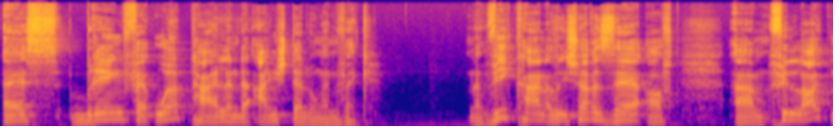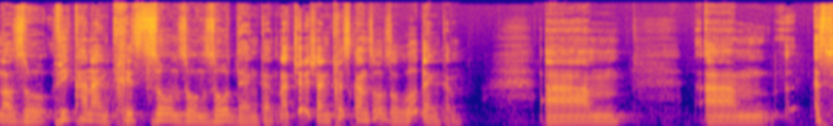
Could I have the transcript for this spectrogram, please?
Es bringt verurteilende Einstellungen weg. Wie kann, also ich höre sehr oft, ähm, viele Leute noch so, wie kann ein Christ so und so und so denken? Natürlich, ein Christ kann so und so, so denken. Ähm, ähm, es,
